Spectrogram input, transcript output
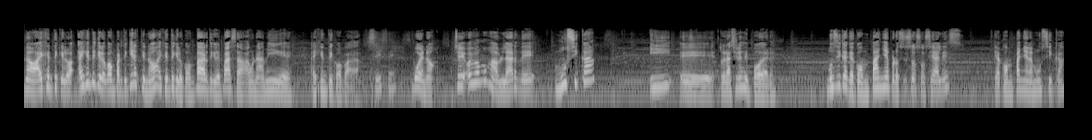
No, hay gente que lo, hay gente que lo comparte. Quieras que no, hay gente que lo comparte, que le pasa a una amiga. Hay gente copada. Sí, sí. Bueno, che, hoy vamos a hablar de música y eh, relaciones de poder. Música que acompaña procesos sociales, que acompaña la música,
